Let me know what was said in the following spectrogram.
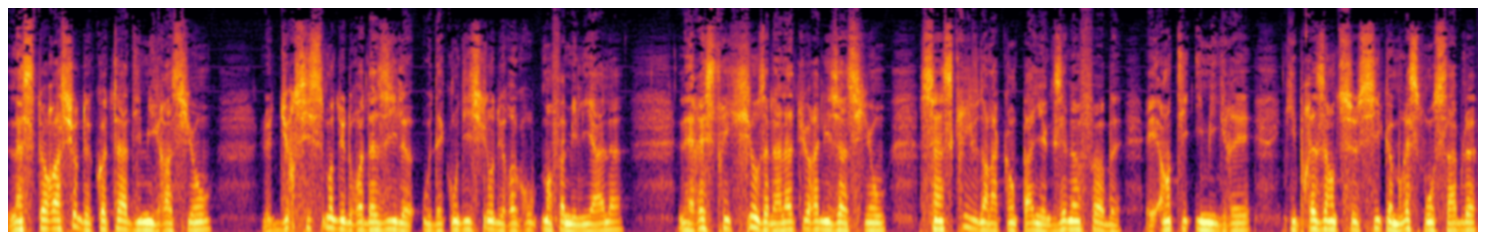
L'instauration de quotas d'immigration, le durcissement du droit d'asile ou des conditions du regroupement familial, les restrictions à la naturalisation s'inscrivent dans la campagne xénophobe et anti-immigrée qui présente ceux-ci comme responsables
